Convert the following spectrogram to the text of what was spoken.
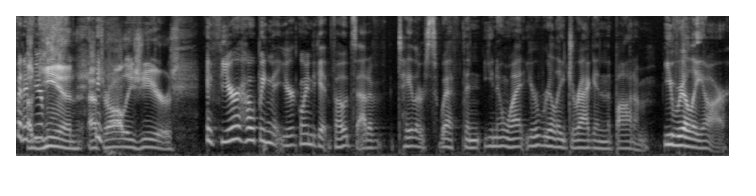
but if again after all these years. If you're hoping that you're going to get votes out of Taylor Swift, then you know what? You're really dragging the bottom. You really are.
